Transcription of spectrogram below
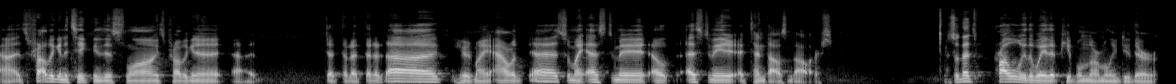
uh, it's probably going to take me this long. It's probably going to uh, da, da, da, da, da, da. here's my hour. Uh, so my estimate, I'll estimate it at ten thousand dollars. So that's probably the way that people normally do their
